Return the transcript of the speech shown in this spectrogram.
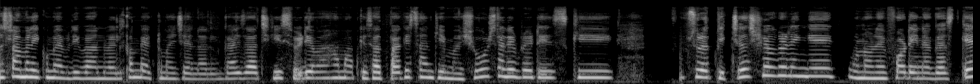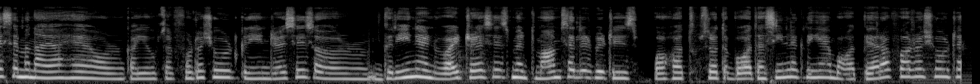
अस्सलाम वालेकुम everyone welcome back to my channel guys आज की इस वीडियो में हम आपके साथ पाकिस्तान की मशहूर सेलिब्रिटीज़ की खूबसूरत पिक्चर्स शेयर करेंगे। उन्होंने 14 अगस्त कैसे मनाया है और उनका ये खूबसूरत फ़ोटोशूट ग्रीन ड्रेसेस और ग्रीन एंड वाइट ड्रेसेस में तमाम सेलिब्रिटीज़ बहुत खूबसूरत और बहुत हसीन लग रही हैं, बहुत प्यारा फ़ोटोशूट है।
